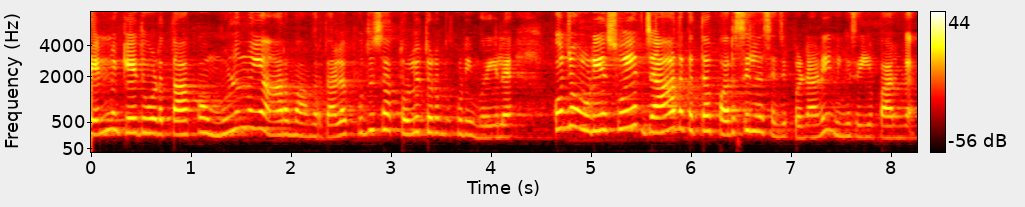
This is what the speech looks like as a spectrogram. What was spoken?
ஜென்ம கேதுவோட தாக்கம் முழுமையாக ஆரம்பம் ஆகிறதால புதுசாக தொழில் தொடங்கக்கூடிய முறையில் கொஞ்சம் உங்களுடைய சுய ஜாதகத்தை பரிசீலனை செஞ்ச பின்னாடி நீங்கள் செய்ய பாருங்கள்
